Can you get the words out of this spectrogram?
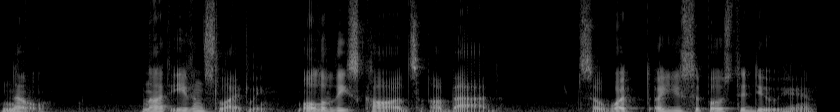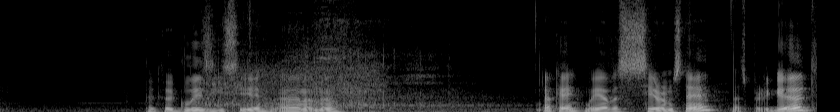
No. Not even slightly. All of these cards are bad. So what are you supposed to do here? Pick a Glizzy's here. I don't know. Okay, we have a Serum Snare. That's pretty good.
